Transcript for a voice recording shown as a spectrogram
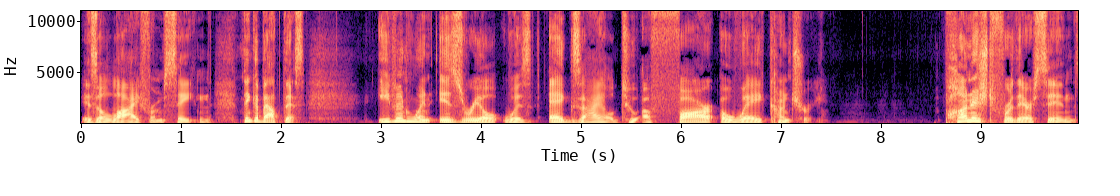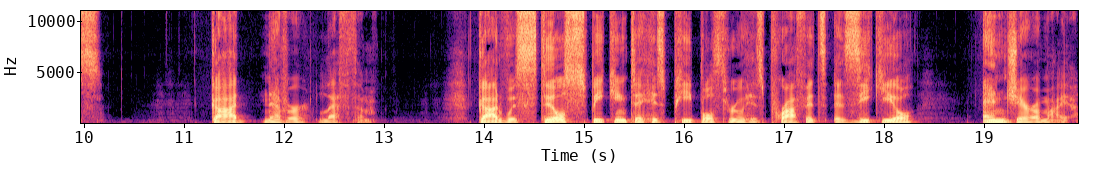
is a lie from Satan. Think about this. Even when Israel was exiled to a far away country, punished for their sins, God never left them. God was still speaking to his people through his prophets Ezekiel and Jeremiah.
